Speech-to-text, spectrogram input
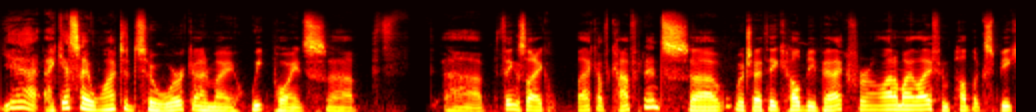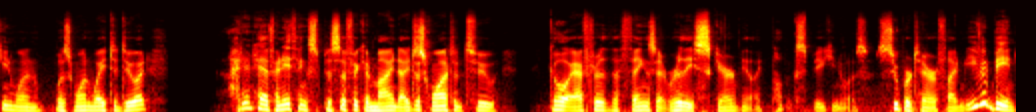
Yeah, I guess I wanted to work on my weak points. Uh, uh, things like lack of confidence, uh, which I think held me back for a lot of my life, and public speaking one was one way to do it. I didn't have anything specific in mind. I just wanted to go after the things that really scared me. Like public speaking was super terrified me. Even being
